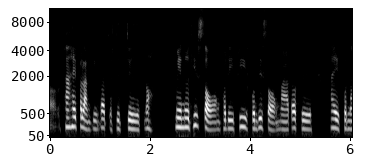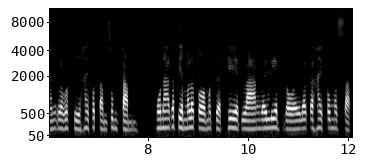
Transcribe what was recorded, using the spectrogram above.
อถ้าให้ฝรั่งกินก็จะจืดๆเนาะ เมนูที่สองพอดีพี่คนที่สองมาก็คือ ให้คนนั้นเราก็คือให้เขาตำส้มตำโมนาก็เตรียมมะละกอมะเขือเทศล้างไว้เรียบร้อย แล้วก็ให้เขามาสับ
